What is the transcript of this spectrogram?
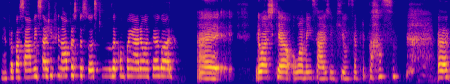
né, para passar uma mensagem final para as pessoas que nos acompanharam até agora. É, eu acho que é uma mensagem que eu sempre passo é,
